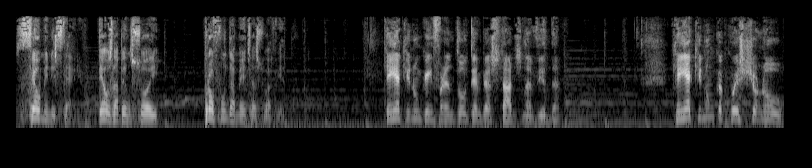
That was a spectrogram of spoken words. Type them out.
seu ministério. Deus abençoe profundamente a sua vida. Quem é que nunca enfrentou tempestades na vida? Quem é que nunca questionou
